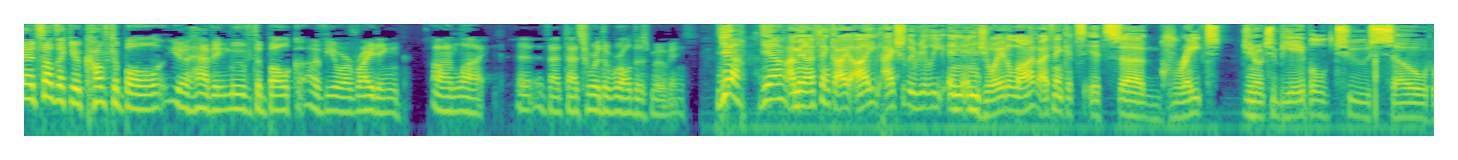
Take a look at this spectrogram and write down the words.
And it sounds like you're comfortable, you know, having moved the bulk of your writing online. Uh, that that's where the world is moving. Yeah, yeah. I mean, I think I, I actually really enjoy it a lot. I think it's it's uh, great, you know, to be able to so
